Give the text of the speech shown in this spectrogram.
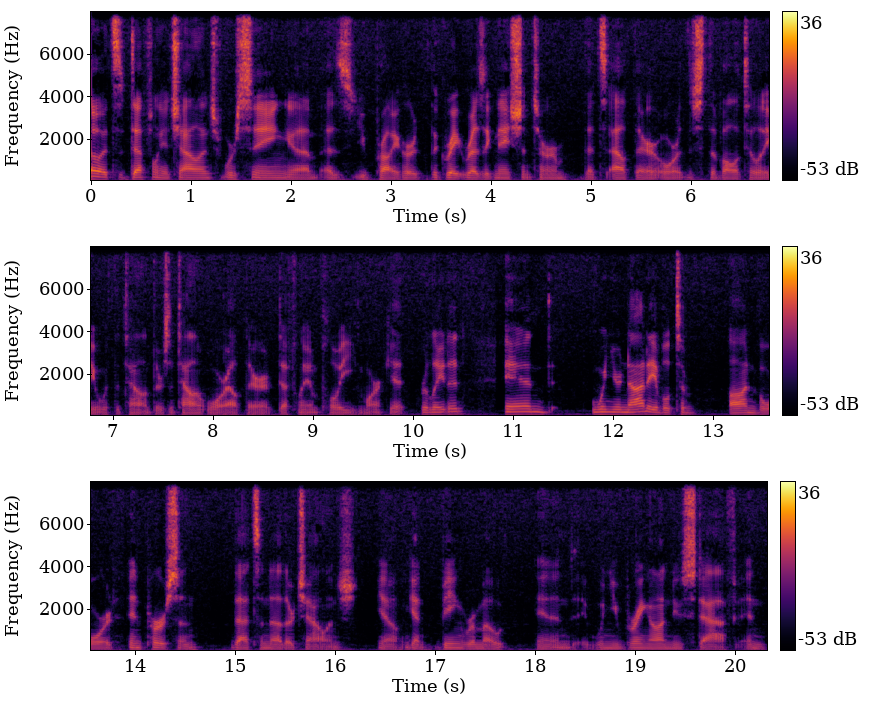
Oh, it's definitely a challenge. We're seeing, um, as you probably heard, the great resignation term that's out there, or just the volatility with the talent. There's a talent war out there, definitely employee market related. And when you're not able to onboard in person, that's another challenge. You know, again, being remote. And when you bring on new staff and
